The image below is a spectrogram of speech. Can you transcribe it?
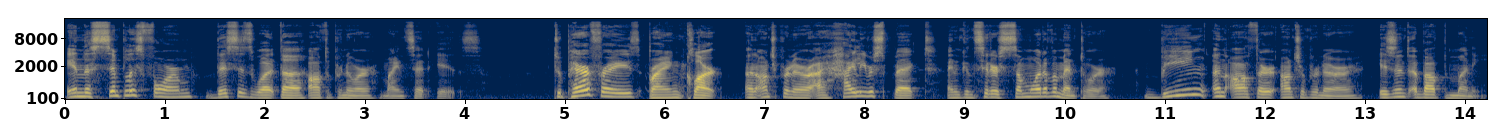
In the simplest form, this is what the authorpreneur mindset is. To paraphrase Brian Clark, an entrepreneur I highly respect and consider somewhat of a mentor, being an author entrepreneur isn't about the money,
